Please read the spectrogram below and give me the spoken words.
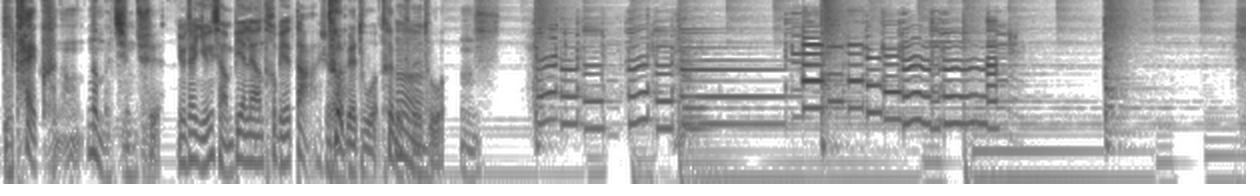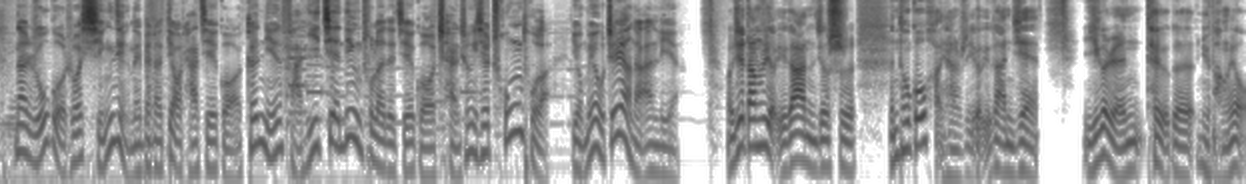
不太可能那么精确，因为它影响变量特别大，是吧？特别多，特别特别多，嗯。那如果说刑警那边的调查结果跟您法医鉴定出来的结果产生一些冲突了，有没有这样的案例啊？我记得当时有一个案子，就是门头沟好像是有一个案件，一个人他有个女朋友，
